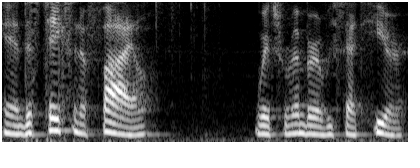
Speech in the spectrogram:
And this takes in a file, which remember we set here.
